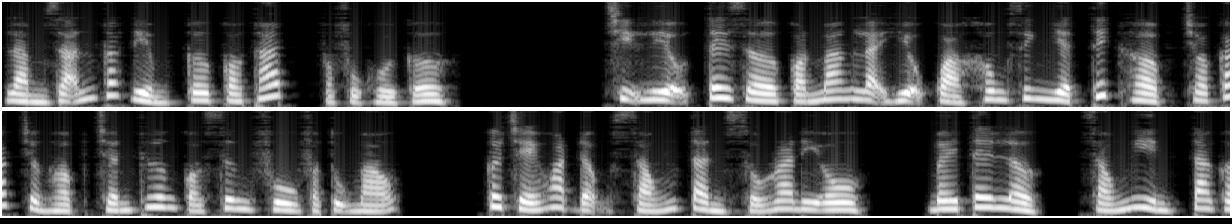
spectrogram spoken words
làm giãn các điểm cơ co thắt và phục hồi cơ. Trị liệu TR còn mang lại hiệu quả không sinh nhiệt thích hợp cho các trường hợp chấn thương có sưng phù và tụ máu. Cơ chế hoạt động sóng tần số radio, BTL, 6000 TG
